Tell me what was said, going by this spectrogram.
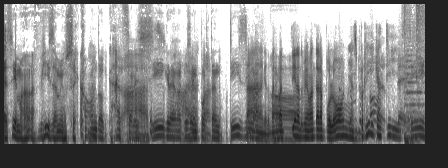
eh sì, ma avvisami un secondo, Eh, cazzo, le cazzo, sigle è una cosa importantissima. Puttana, che domani Oh. mattina dobbiamo andare a Bologna, sbrigati. Sì.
